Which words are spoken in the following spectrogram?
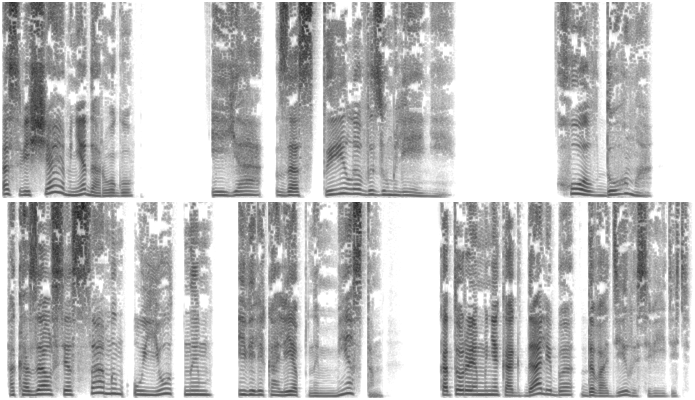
освещая мне дорогу. И я застыла в изумлении. Холл дома оказался самым уютным и великолепным местом, которое мне когда-либо доводилось видеть.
